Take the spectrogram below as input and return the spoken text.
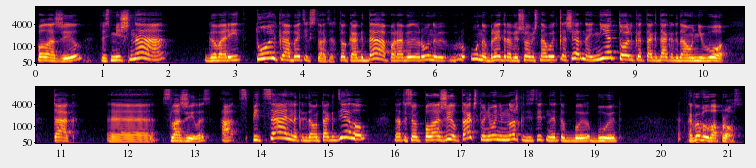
положил, то есть Мишна говорит только об этих ситуациях. То когда пара Брейдера Вишо Мишна будет кошерная, не только тогда, когда у него так э, сложилось, а специально, когда он так делал, да, то есть он положил так, что у него немножко действительно это будет. Какой был вопрос?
